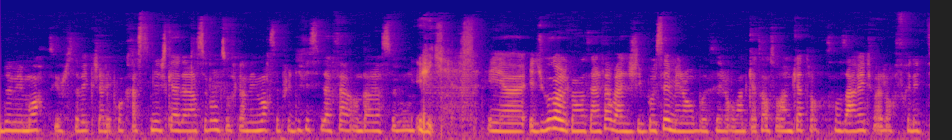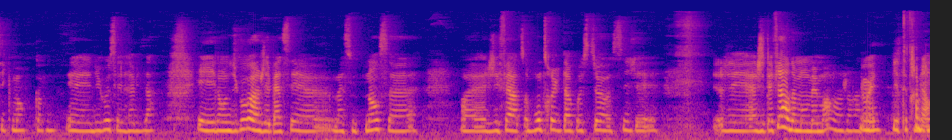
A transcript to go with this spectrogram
de mémoire, parce que je savais que j'allais procrastiner jusqu'à la dernière seconde, sauf qu'un mémoire, c'est plus difficile à faire en dernière seconde. Oui. Et, euh, et du coup, quand j'ai commencé à le faire, bah, j'ai bossé, mais genre bossé genre 24 heures sur 24, genre sans arrêt, tu vois, genre frénétiquement. Comme... Et du coup, c'est très bizarre. Et donc, du coup, quand j'ai passé euh, ma soutenance, j'ai fait un bon truc d'imposture aussi. J'ai- j'étais fière de mon mémoire, hein, rappelle. Oui, il était très bien.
